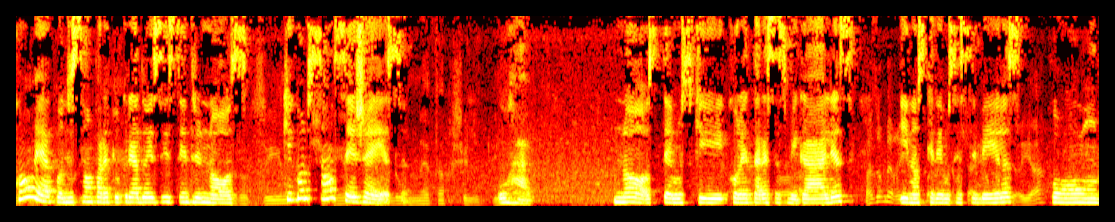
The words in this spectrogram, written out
Qual é a condição para que o Criador exista entre nós? Que condição seja essa? O Rabi. Nós temos que coletar essas migalhas e nós queremos recebê-las com,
